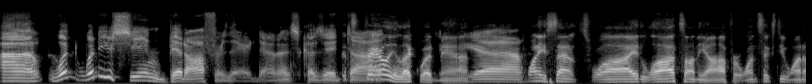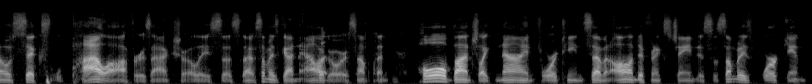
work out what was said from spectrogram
Uh, what what are you seeing bid offer there, Dennis? Because it, it's uh, fairly liquid, man. Yeah, twenty cents wide, lots on the offer. One sixty one oh six pile offers actually. So, so somebody's got an algo or something. Whole bunch like 9, 14, 7, all on different exchanges. So somebody's working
